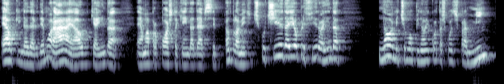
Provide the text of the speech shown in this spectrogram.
É algo que ainda deve demorar, é algo que ainda é uma proposta que ainda deve ser amplamente discutida e eu prefiro ainda não emitir uma opinião enquanto as coisas para mim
